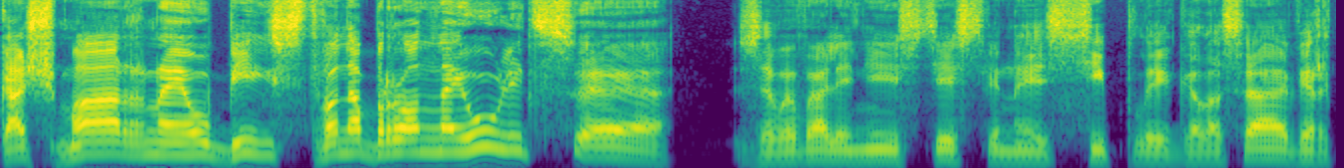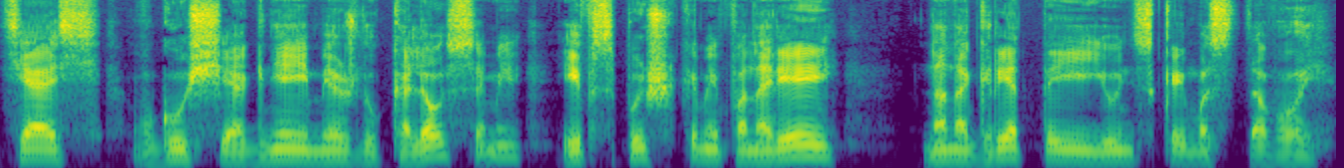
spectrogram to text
Кошмарное убийство на Бронной улице! Завывали неестественные сиплые голоса, вертясь в гуще огней между колесами и вспышками фонарей на нагретой июньской мостовой.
